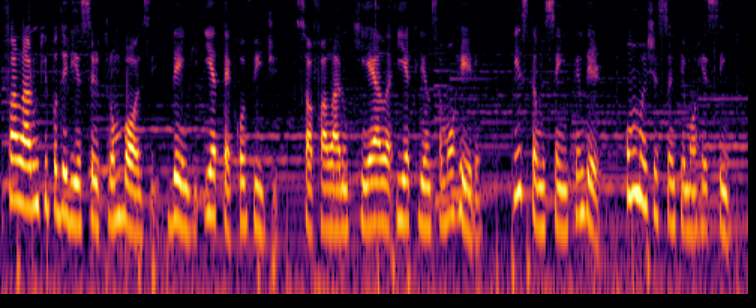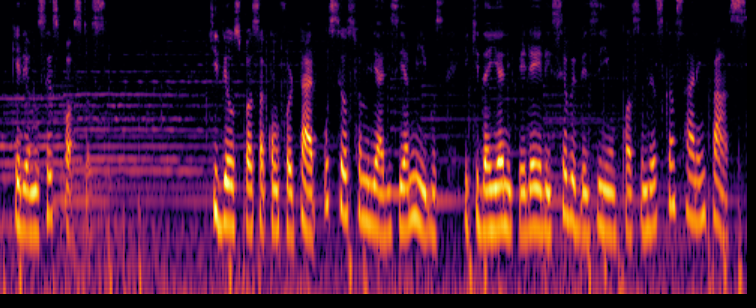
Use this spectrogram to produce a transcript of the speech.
Falaram que poderia ser trombose, dengue e até covid. Só falaram que ela e a criança morreram e estamos sem entender como uma gestante morre assim. Queremos respostas. Que Deus possa confortar os seus familiares e amigos e que Daiane Pereira e seu bebezinho possam descansar em paz.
